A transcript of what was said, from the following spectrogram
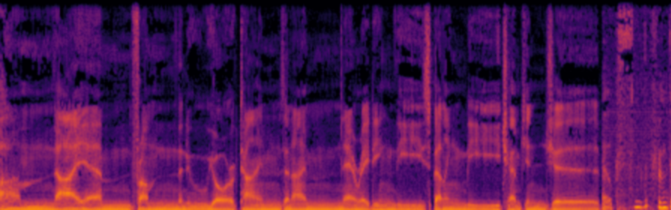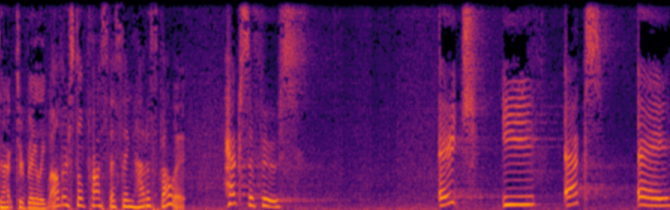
Um, I am from the New York Times, and I'm narrating the spelling bee championship. jokes from Dr. Bailly while they're still processing how to spell it. Hexafoos. H E X A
